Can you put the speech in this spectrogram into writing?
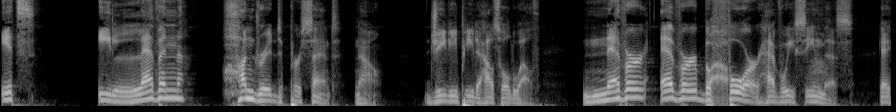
It's 1100 percent now, GDP to household wealth. Never ever before have we seen this. Okay,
